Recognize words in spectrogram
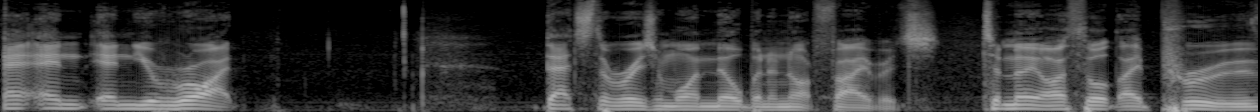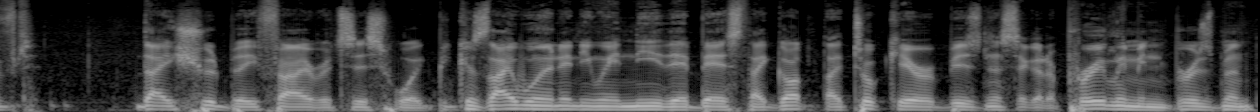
and, and and you're right. That's the reason why Melbourne are not favourites. To me, I thought they proved they should be favourites this week because they weren't anywhere near their best. They got they took care of business. They got a prelim in Brisbane,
